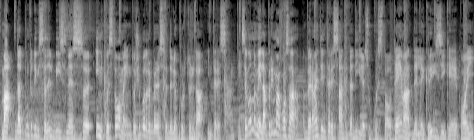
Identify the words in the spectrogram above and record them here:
ma dal punto di vista del business in questo momento ci potrebbero essere delle opportunità interessanti. Secondo me la prima cosa veramente interessante da dire su questo tema delle crisi che poi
